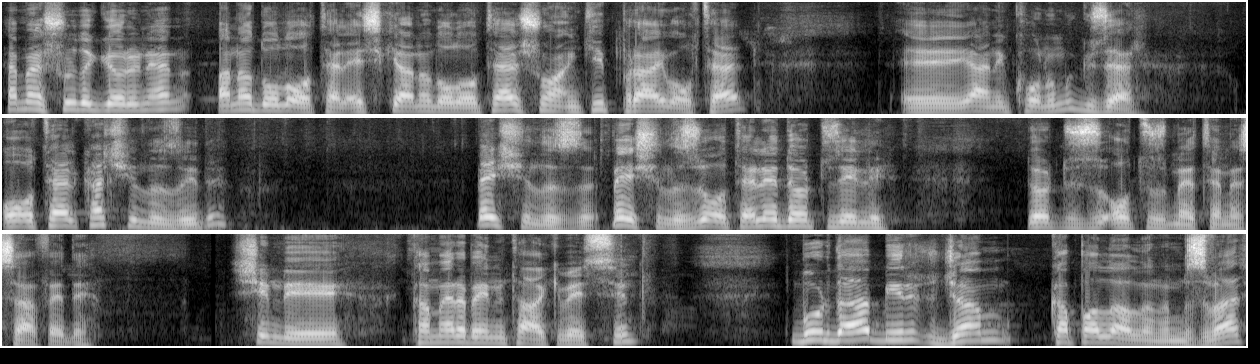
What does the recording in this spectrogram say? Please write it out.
Hemen şurada görünen Anadolu Otel, eski Anadolu Otel şu anki Prime Otel. Ee, yani konumu güzel. O otel kaç yıldızlıydı? 5 yıldızlı. 5 yıldızlı otele 450 430 metre mesafede. Şimdi kamera beni takip etsin. Burada bir cam kapalı alanımız var.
